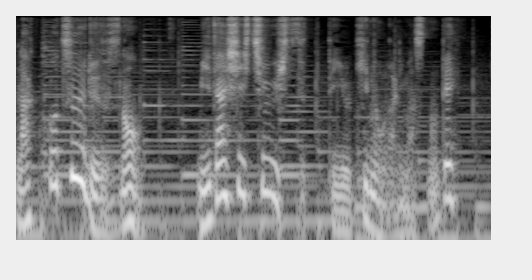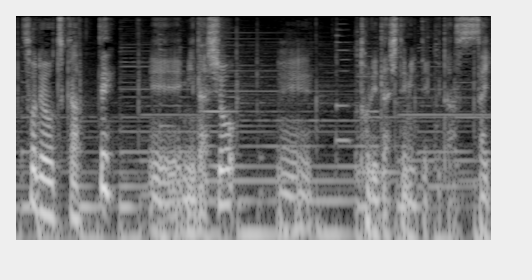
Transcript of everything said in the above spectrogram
ラッコツールズの見出し抽出っていう機能がありますので、それを使って、えー、見出しを、えー、取り出してみてください。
